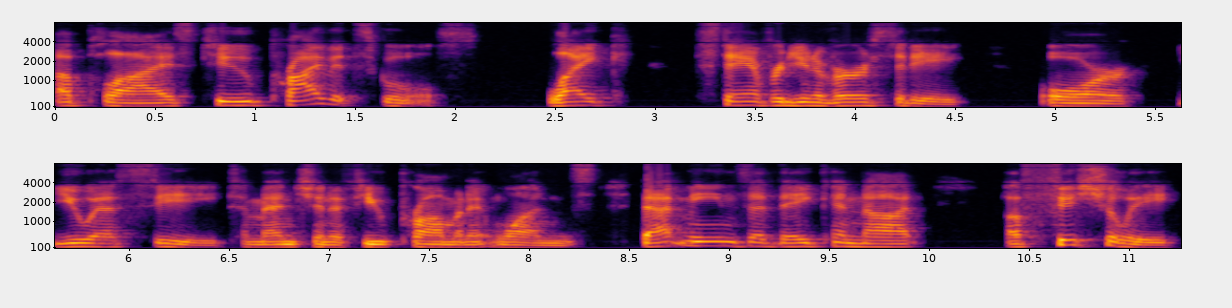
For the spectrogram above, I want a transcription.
applies to private schools like Stanford University or USC, to mention a few prominent ones. That means that they cannot officially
